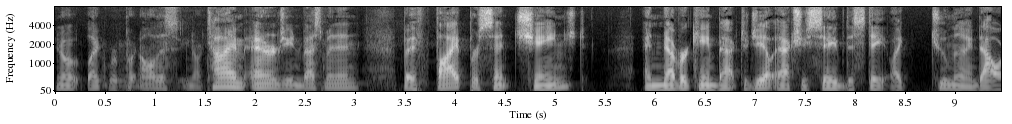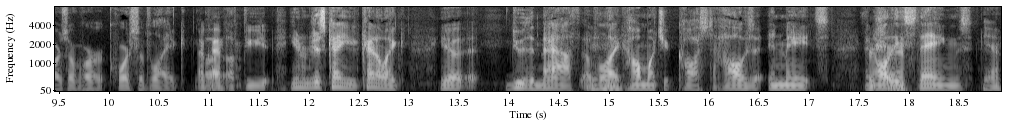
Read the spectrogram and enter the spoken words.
you know, like we're putting all this, you know, time, energy, investment in, but if five percent changed and never came back to jail, it actually saved the state like two million dollars over a course of like a- Okay. a, few, you know, just kind of you kind of like you know do the math of like how much it costs to house inmates and Mm-hmm. For all sure. these things. Yeah.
